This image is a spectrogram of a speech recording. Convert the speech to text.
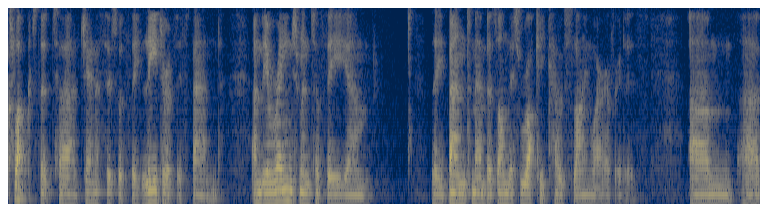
clocked that uh, Genesis was the leader of this band, and the arrangement of the um, the band members on this rocky coastline, wherever it is, um, uh,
